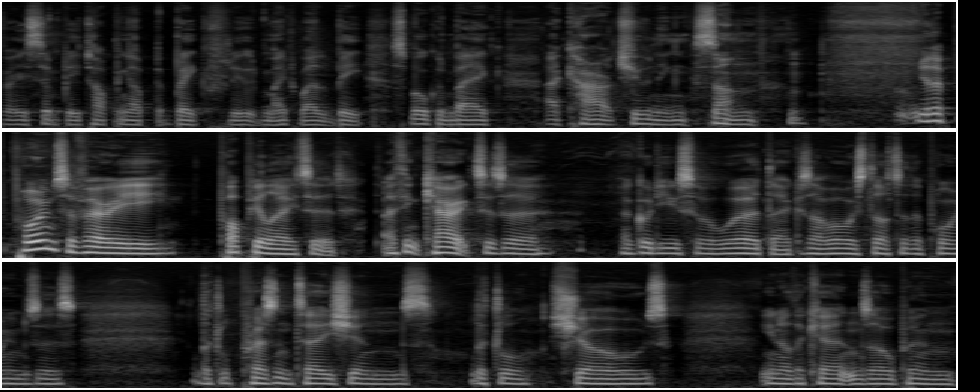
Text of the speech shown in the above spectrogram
very simply topping up the brake fluid might well be spoken by a, car tuning son. yeah, the poems are very populated. I think characters are a good use of a word there because I've always thought of the poems as little presentations, little shows, you know, the curtains open,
